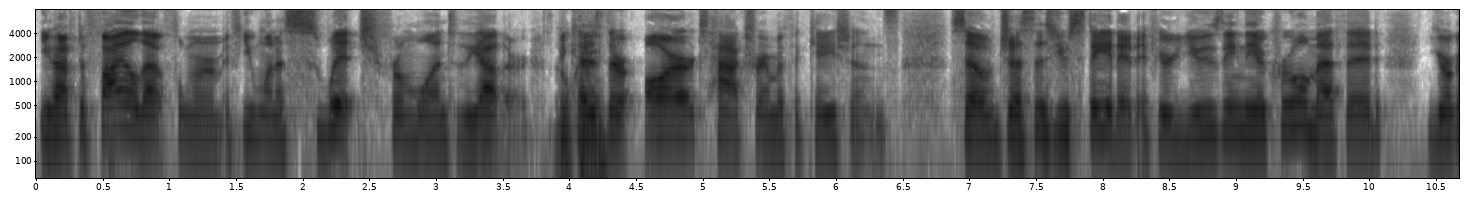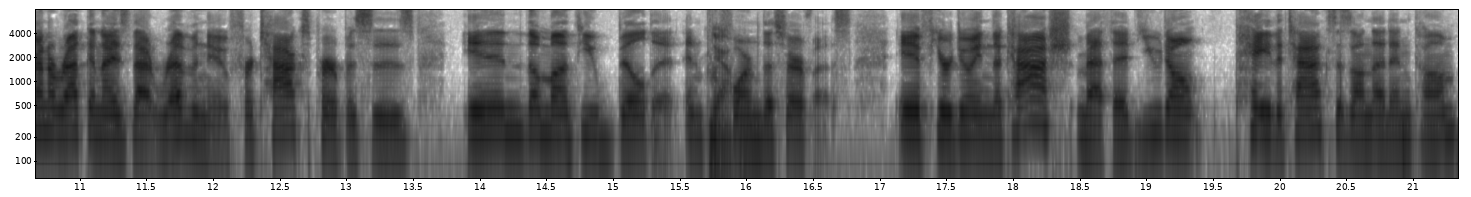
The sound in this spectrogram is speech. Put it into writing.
You have to file that form if you want to switch from one to the other because Okay. there are tax ramifications. So, just as you stated, if you're using the accrual method, you're going to recognize that revenue for tax purposes in the month you billed it and Yeah. perform the service. If you're doing the cash method, you don't pay the taxes on that income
